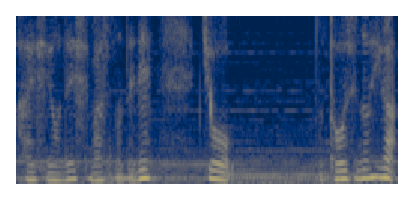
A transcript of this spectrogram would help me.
配信をね、しますのでね、今日、冬至の日が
